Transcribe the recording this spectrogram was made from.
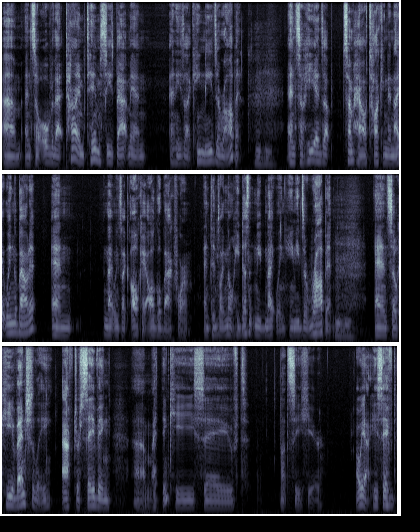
um, and so over that time, Tim sees Batman, and he's like he needs a Robin. And so he ends up somehow talking to Nightwing about it. And Nightwing's like, okay, I'll go back for him. And Tim's like, no, he doesn't need Nightwing. He needs a Robin. And so he eventually, after saving, um, I think he saved, let's see here. Oh, yeah, he saved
